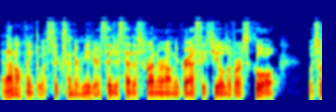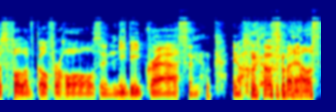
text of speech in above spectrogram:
And I don't think it was 600 meters. They just had us run around the grassy field of our school, which was full of gopher holes and knee deep grass and, you know, who knows what else.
